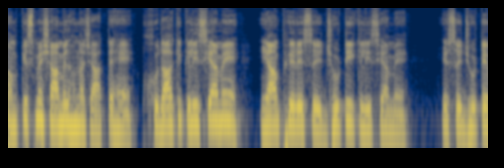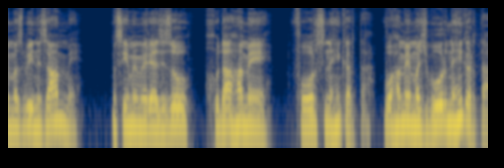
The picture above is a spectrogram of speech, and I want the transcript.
ہم کس میں شامل ہونا چاہتے ہیں، خدا کی کلیسیا میں یا پھر اس جھوٹی کلیسیا میں، اس جھوٹے مذہبی نظام میں؟ مسیح میں میرے عزیزو، خدا ہمیں فورس نہیں کرتا، وہ ہمیں مجبور نہیں کرتا،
